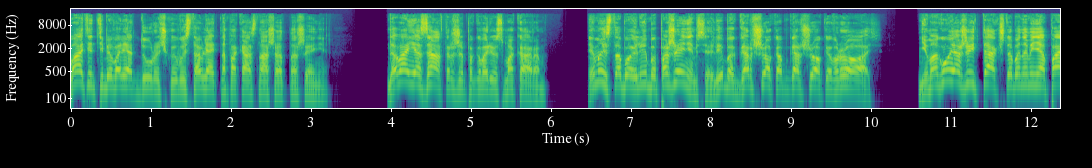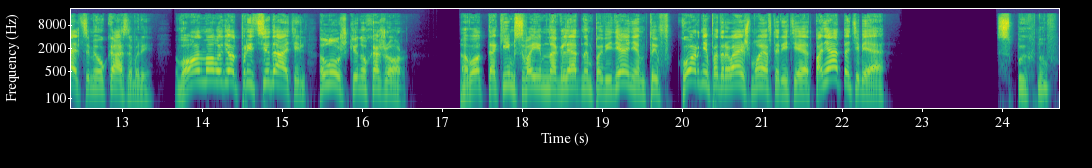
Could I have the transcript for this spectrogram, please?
Хватит тебе валять дурочку и выставлять на показ наши отношения. Давай я завтра же поговорю с Макаром, и мы с тобой либо поженимся, либо горшок об горшок и врозь. Не могу я жить так, чтобы на меня пальцами указывали. Вон, мол, идет председатель, Лушкин ухажер. А вот таким своим наглядным поведением ты в корне подрываешь мой авторитет. Понятно тебе?» Вспыхнув,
